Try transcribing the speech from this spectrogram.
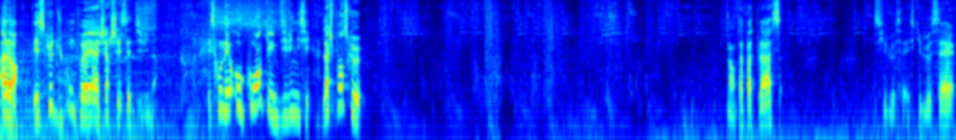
Alors, est-ce que du coup on peut aller la chercher cette divine? Est-ce qu'on est au courant qu'il y a une divine ici? Là, je pense que Non, t'as pas de place. Est-ce qu'il le sait? Est-ce qu'il le sait?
